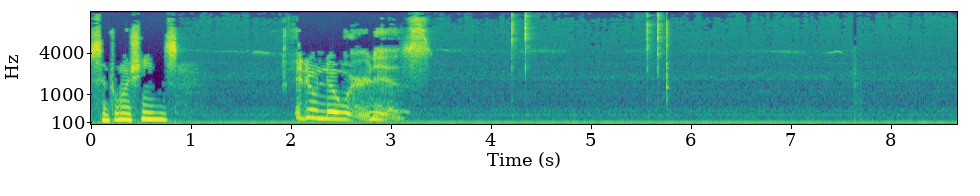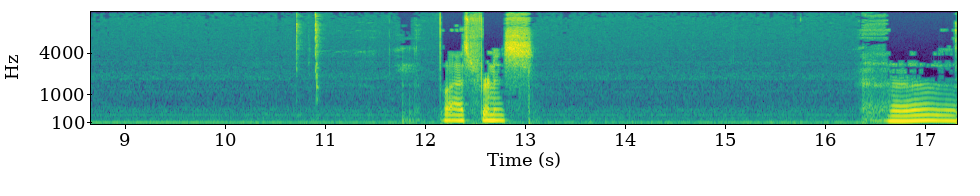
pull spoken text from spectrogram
Simple machines? I don't know where it is. Blast furnace. Uh...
